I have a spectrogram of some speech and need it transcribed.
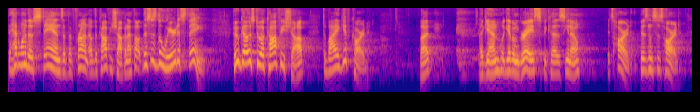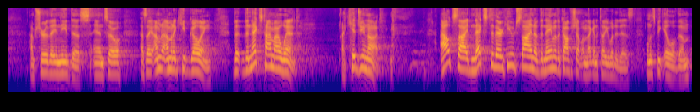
They had one of those stands at the front of the coffee shop, and I thought this is the weirdest thing. Who goes to a coffee shop to buy a gift card. But again, we give them grace because, you know, it's hard. Business is hard. I'm sure they need this. And so I say, I'm, I'm going to keep going. The, the next time I went, I kid you not, outside next to their huge sign of the name of the coffee shop, I'm not going to tell you what it is, I'm going to speak ill of them.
